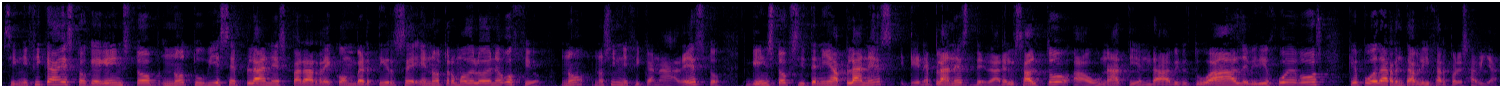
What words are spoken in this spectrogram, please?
¿significa esto que GameStop no tuviese planes para reconvertirse en otro modelo de negocio? No, no significa nada de esto. GameStop sí tenía planes y tiene planes de dar el salto a una tienda virtual de videojuegos que pueda rentabilizar por esa vía.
